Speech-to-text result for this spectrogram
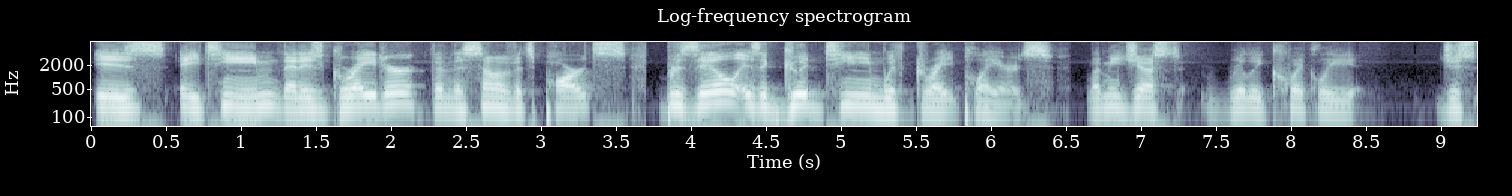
is a team that is greater than the sum of its parts. Brazil is a good team with great players. Let me just really quickly just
